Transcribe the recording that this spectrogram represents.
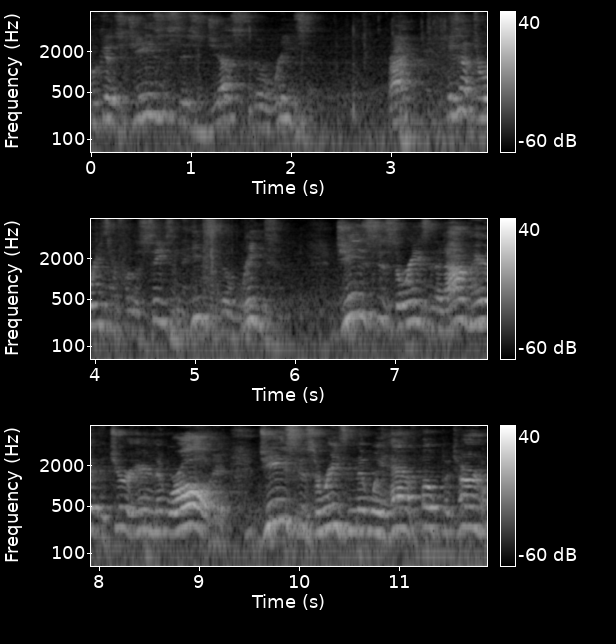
because Jesus is just the reason. Right? He's not the reason for the season. He's the reason. Jesus is the reason that I'm here, that you're here, and that we're all here. Jesus is the reason that we have hope eternal.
